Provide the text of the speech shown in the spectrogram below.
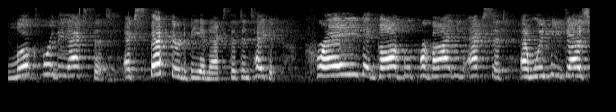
look for the exit. Expect there to be an exit and take it. Pray that God will provide an exit, and when He does,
